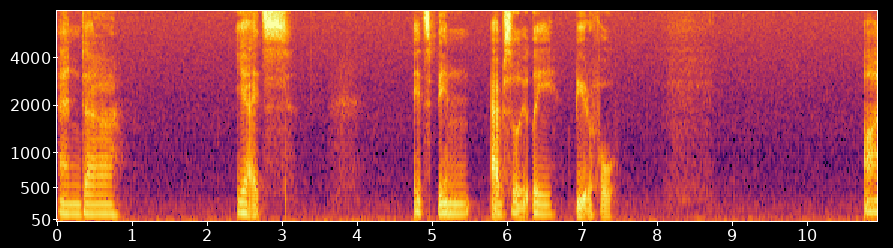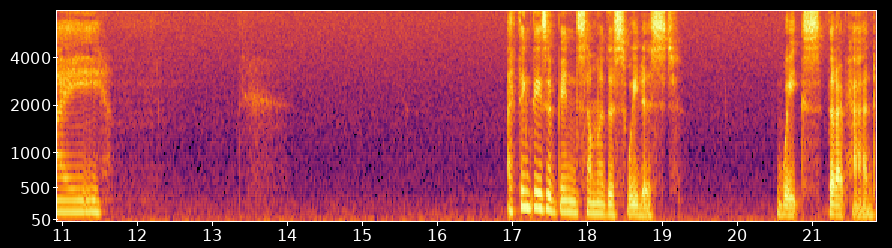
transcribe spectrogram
And uh, yeah, it's it's been absolutely beautiful. I think these have been some of the sweetest weeks that I've had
